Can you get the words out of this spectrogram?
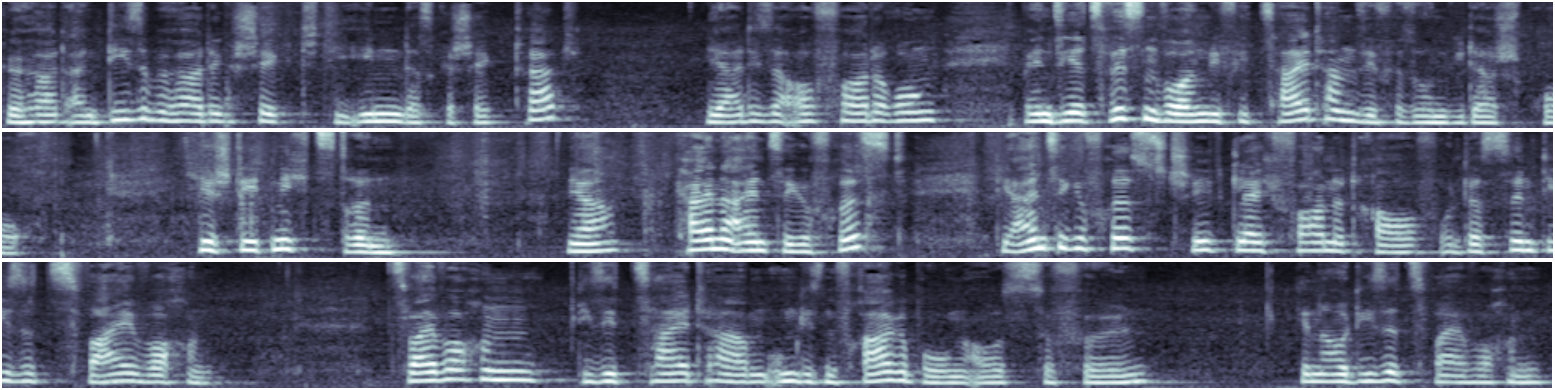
gehört an diese Behörde geschickt, die Ihnen das geschickt hat. Ja, diese Aufforderung. Wenn Sie jetzt wissen wollen, wie viel Zeit haben Sie für so einen Widerspruch? Hier steht nichts drin. Ja, keine einzige Frist. Die einzige Frist steht gleich vorne drauf und das sind diese zwei Wochen. Zwei Wochen, die Sie Zeit haben, um diesen Fragebogen auszufüllen. Genau diese zwei Wochen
